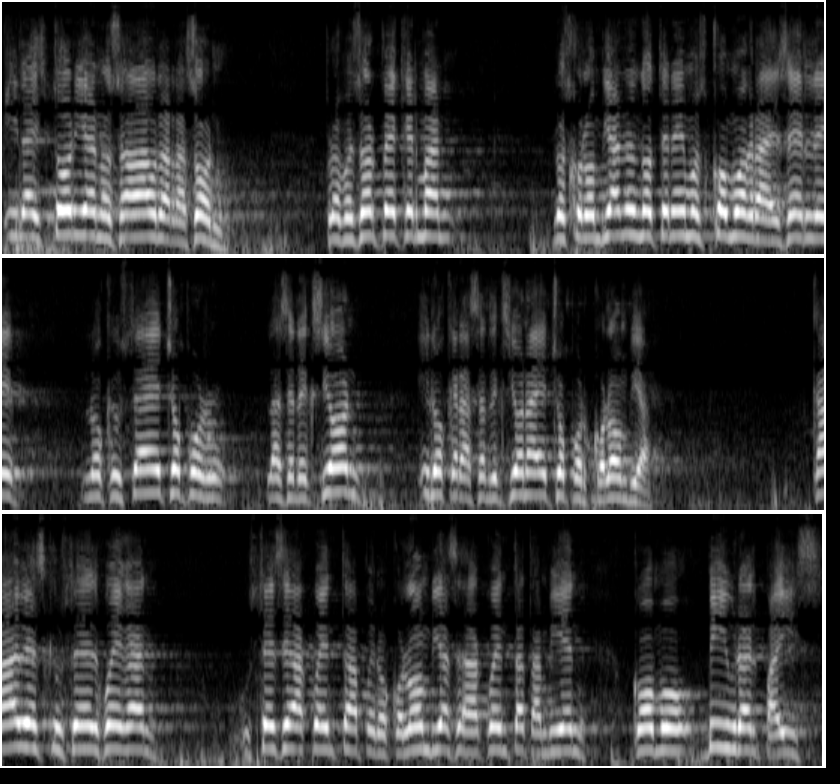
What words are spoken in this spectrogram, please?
y la historia nos ha dado la razón. Profesor Peckerman, los colombianos no tenemos cómo agradecerle lo que usted ha hecho por la selección y lo que la selección ha hecho por Colombia. Cada vez que ustedes juegan, usted se da cuenta, pero Colombia se da cuenta también cómo vibra el país.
